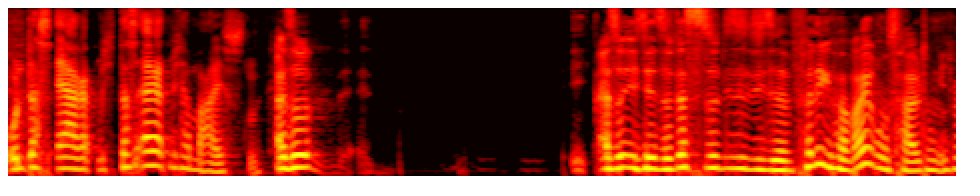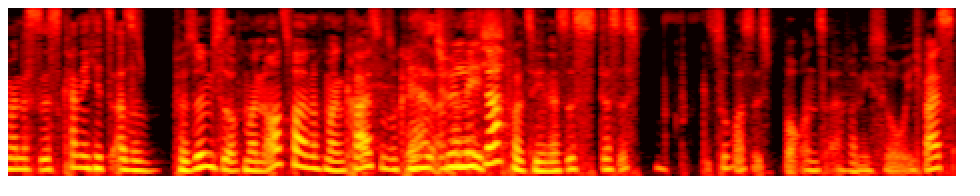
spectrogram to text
Und das ärgert mich, das ärgert mich am meisten. Also, also ich- also das ist so diese, diese völlige Verweigerungshaltung. Ich meine, das, das kann ich jetzt also persönlich so auf meinen Ortsverein, auf meinen Kreis und so kann Ja, ich das einfach nicht natürlich. nachvollziehen. Das ist, das ist, sowas ist bei uns einfach nicht so. Ich weiß,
